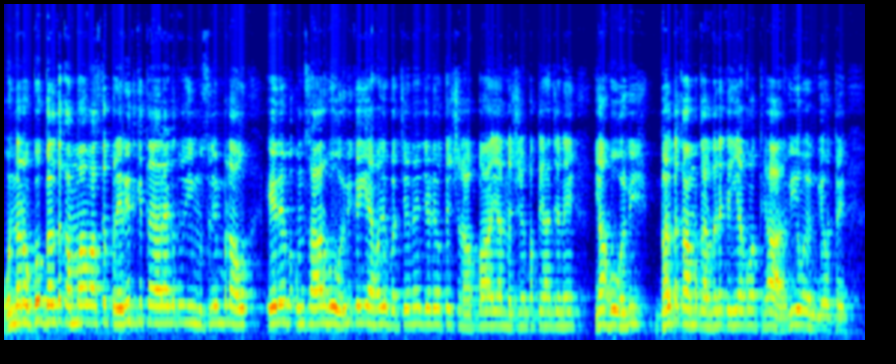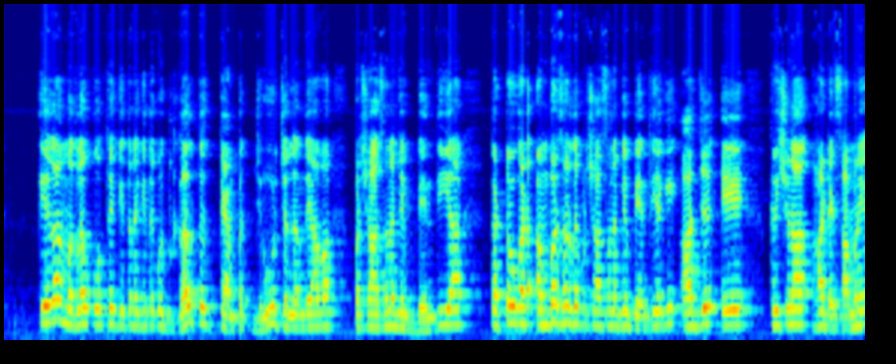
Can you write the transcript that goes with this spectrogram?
ਉਹਨਾਂ ਨੂੰ ਅੱਗੋਂ ਗਲਤ ਕੰਮਾਂ ਵਾਸਤੇ ਪ੍ਰੇਰਿਤ ਕੀਤਾ ਜਾ ਰਿਹਾ ਕਿ ਤੁਸੀਂ ਮੁਸਲਿਮ ਬਣਾਓ। ਇਹਦੇ ਅਨੁਸਾਰ ਹੋਰ ਵੀ ਕਈ ਇਹੋ ਜਿਹੇ ਬੱਚੇ ਨੇ ਜਿਹੜੇ ਉੱਥੇ ਸ਼ਰਾਬਾਂ ਜਾਂ ਨਸ਼ੇ ਪੱਤਿਆਂ 'ਚ ਨੇ ਜਾਂ ਹੋਰ ਵੀ ਗਲਤ ਕੰਮ ਕਰਦੇ ਨੇ, ਕਈਆਂ ਕੋਲ ਹਥਿਆਰ ਵੀ ਹੋਣਗੇ ਉੱਥੇ। ਇਹਦਾ ਮਤਲਬ ਉੱਥੇ ਕਿਤੇ ਨਾ ਕਿਤੇ ਕੋਈ ਗਲਤ ਕੈਂਪ ਜ਼ਰੂਰ ਚੱਲਣ ਦਿਆ ਵਾ। ਪ੍ਰਸ਼ਾਸਨ ਅੱਗੇ ਬੇਨਤੀ ਆ। ਘੱਟੋ ਘੱਟ ਅੰਮ੍ਰਿਤਸਰ ਦੇ ਪ੍ਰਸ਼ਾਸਨ ਅੱਗੇ ਬੇਨਤੀ ਆ ਕਿ ਅੱਜ ਇਹ ਕ੍ਰਿਸ਼ਨਾ ਸਾਡੇ ਸਾਹਮਣੇ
